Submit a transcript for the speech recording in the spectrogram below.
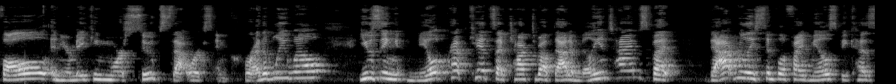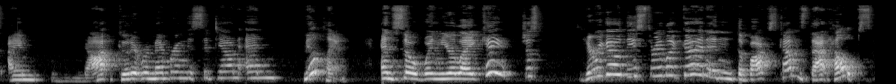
fall and you're making more soups, that works incredibly well. Using meal prep kits, I've talked about that a million times, but that really simplified meals because I'm not good at remembering to sit down and meal plan. And so when you're like, hey, just here we go, these three look good, and the box comes, that helps.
